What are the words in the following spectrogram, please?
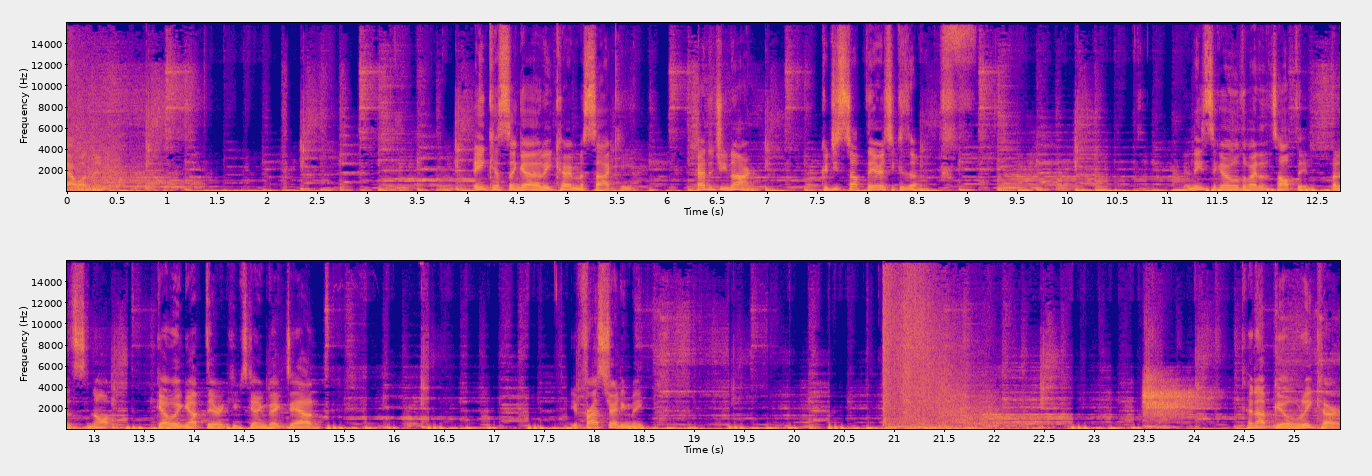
That one then. enka singer Riko Masaki. How did you know? Could you stop there as you can... It needs to go all the way to the top then, but it's not going up there. It keeps going back down. You're frustrating me. Pin-up girl, Riko.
